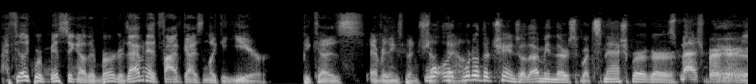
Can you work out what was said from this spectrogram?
I feel like we're missing other burgers. I haven't had Five Guys in like a year because everything's been shut Well, like down. what other chains? I mean, there's what Smash Burger, Smash Burger, yeah.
